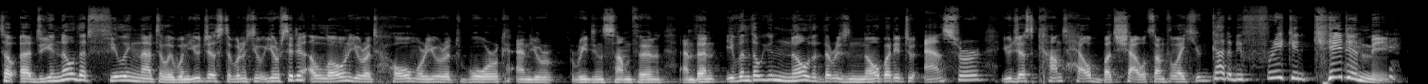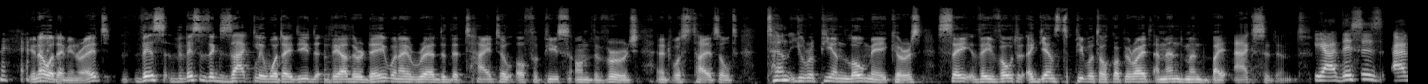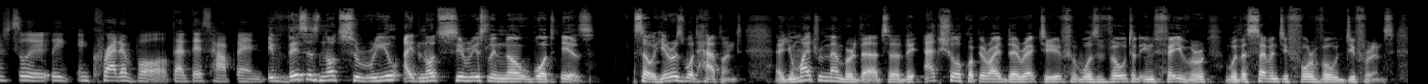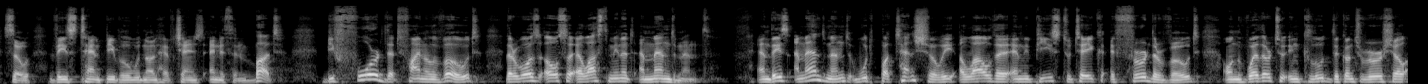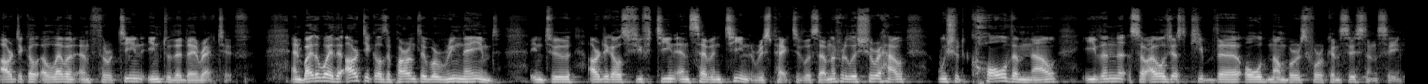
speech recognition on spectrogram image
So, uh, do you know that feeling, Natalie, when you just, when you're sitting alone, you're at home or you're at work and you're reading something, and then even though you know that there is nobody to answer, you just can't help but shout something like, you gotta be freaking kidding me. you know what I mean, right? This, this is exactly what I did the other day when I read the title of a piece on The Verge, and it was titled, 10 European lawmakers say they voted against pivotal copyright amendment by accident. Yeah, this is absolutely incredible that this happened. If this is not surreal, I do not seriously know what is. So here is what happened. Uh, you might remember that uh, the actual copyright directive was voted in favor with a 74 vote difference. So these 10 people would not have changed anything. But before that final vote, there was also a last minute amendment. And this amendment would potentially allow the MEPs to take a further vote on whether to include the controversial Article 11 and 13 into the directive. And by the way, the articles apparently were renamed into Articles 15 and 17 respectively. So I'm not really sure how we should call them now, even so I will just keep the old numbers for consistency.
